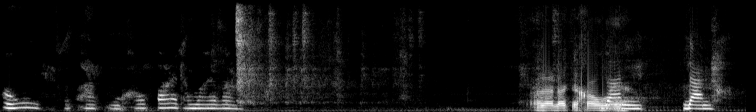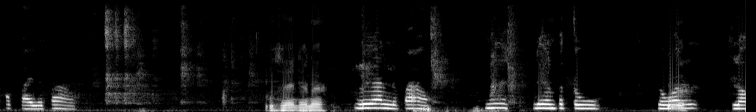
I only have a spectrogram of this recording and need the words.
เอ้าจะพาหนูเข้าป้ายทำไมล่ะเอาแล้วเราจะเข้าไงดันดันเข้าไปหรือเปล่า ไม่ใช่เดี๋ยวนะ เลื่อนหรือเปล่านี่เลื่อนประตูหรือว่าเออเรา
